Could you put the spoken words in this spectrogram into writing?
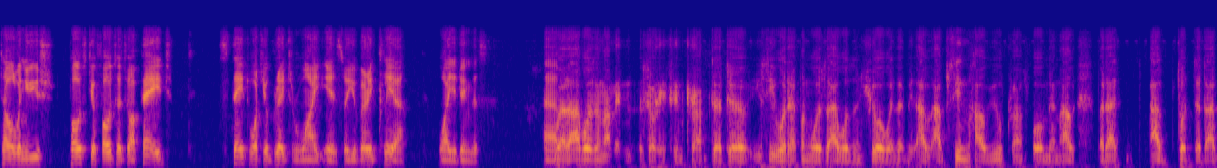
tell when you post your photo to our page, state what your greater why is. So you're very clear why you're doing this. Uh, well, I wasn't. I mean, sorry to interrupt. That uh, you see, what happened was I wasn't sure whether I've, I've seen how you've transformed and how, but I I thought that I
